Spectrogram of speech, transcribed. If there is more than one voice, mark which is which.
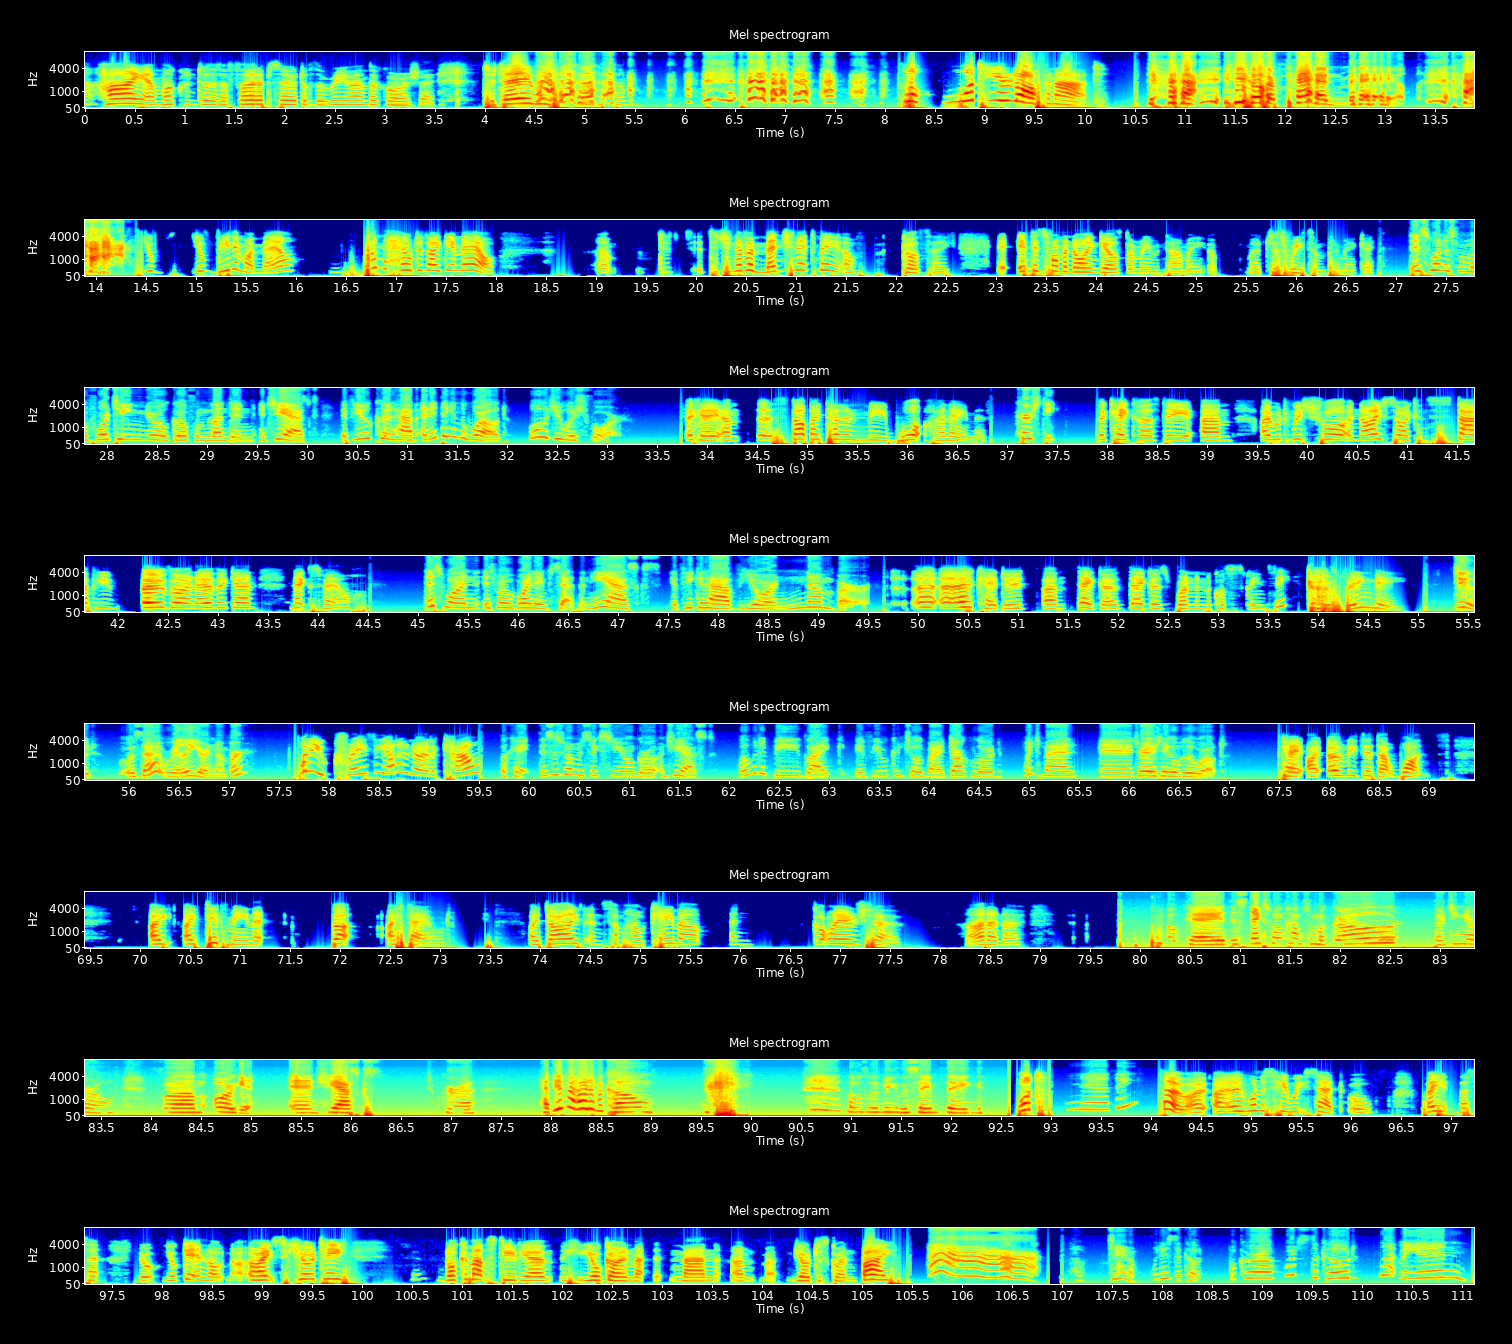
Speaker 1: Hi, and welcome to the third episode of the Remember Horror Show. Today we have some. What? What are you laughing at?
Speaker 2: Your pen mail.
Speaker 1: You're you're reading my mail. When the hell did I get mail? Um, did did you never mention it to me? Oh, for God's sake! If it's from annoying girls, don't even tell me. Uh, just read something to me, okay?
Speaker 2: this one is from a 14-year-old girl from London, and she asks, if you could have anything in the world, what would you wish for?
Speaker 1: Okay. Um, uh, start by telling me what her name is.
Speaker 2: Kirsty.
Speaker 1: Okay, Kirsty, um, I would wish for a knife so I can stab you over and over again. Next mail.
Speaker 2: This one is from a boy named Seth, and he asks if he could have your number.
Speaker 1: Uh, uh, okay, dude. Um, there you go. There goes running across the screen. See? Go ring me.
Speaker 2: Dude, was that really your number?
Speaker 1: What are you crazy? I don't know how to count.
Speaker 2: Okay, this is from a 16-year-old girl, and she asked, what would it be like if you were controlled by a Dark Lord, went mad, and tried to take over the world?
Speaker 1: Okay, I only did that once. I I did mean it, but I failed. I died and somehow came out and got my own show. I don't know.
Speaker 2: Okay, this next one comes from a girl, 13-year-old, from Oregon, and she asks, Bakura, have you ever heard of a comb? I was wondering the same thing.
Speaker 1: What?
Speaker 2: Nothing?
Speaker 1: No, I, I, I want to hear what you said. Oh, wait, that's it. You're you're getting locked. All right, security, lock him out the studio. You're going, ma- man. Um, you're just going. Bye.
Speaker 2: Ah! Oh, damn, what is the code? Bakura, what's the code? Let me in!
